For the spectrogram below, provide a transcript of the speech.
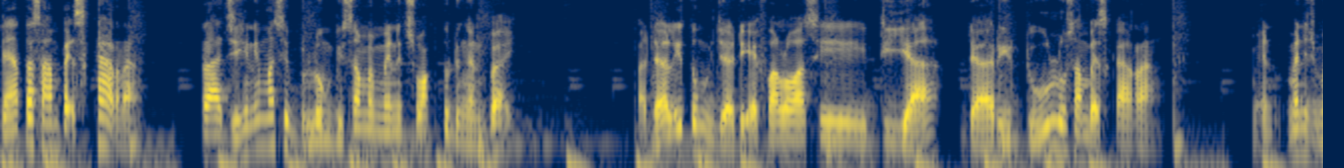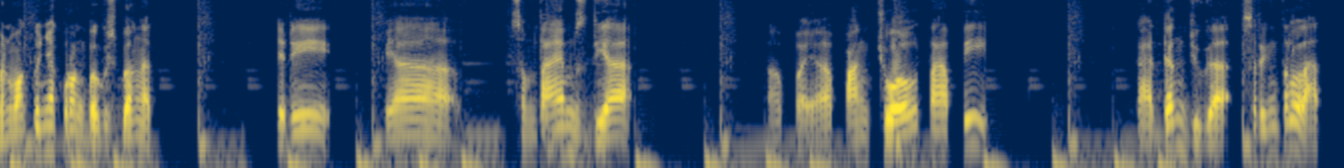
Ternyata sampai sekarang, Rajih ini masih belum bisa memanage waktu dengan baik. Padahal itu menjadi evaluasi dia dari dulu sampai sekarang. Man manajemen waktunya kurang bagus banget. Jadi ya sometimes dia apa ya punctual tapi kadang juga sering telat.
